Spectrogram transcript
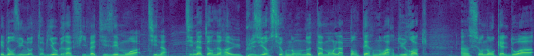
et dans une autobiographie baptisée Moi, Tina. Tina Turner a eu plusieurs surnoms, notamment la panthère noire du rock, un surnom qu'elle doit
